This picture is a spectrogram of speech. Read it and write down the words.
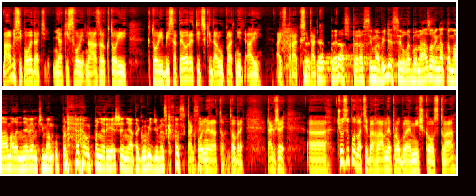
mal by si povedať nejaký svoj názor, ktorý, ktorý by sa teoreticky dal uplatniť aj, aj v praxi. Tak... Teraz, teraz si ma vydesil, lebo názory na to mám, ale neviem, či mám úplne, úplne riešenia, tak uvidíme. Skúsime. Tak poďme na to. Dobre. Takže, eh, čo sú podľa teba hlavné problémy školstva?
